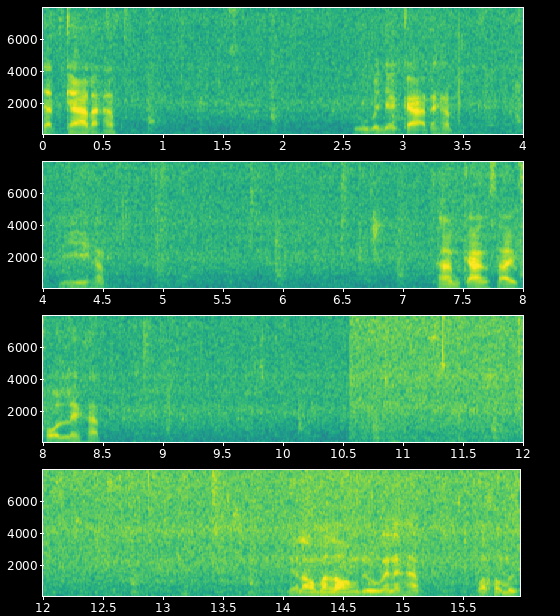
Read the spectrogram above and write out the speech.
จัดการแล้วครับ ดูบรรยากาศนะครับ นี่ครับท่ามกลางสายฝนเลยครับเดี๋ยวเรามาลองดูกันนะครับ ว่าปลาหมึก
